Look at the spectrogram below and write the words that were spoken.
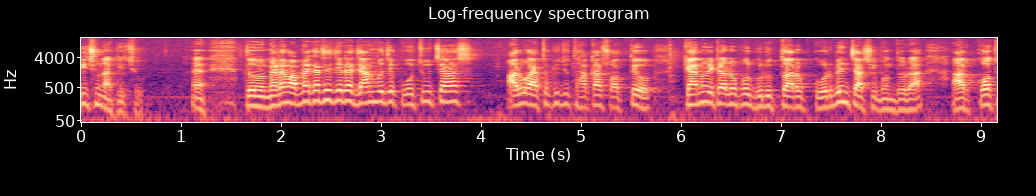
কিছু না কিছু। হ্যাঁ তো ম্যাডাম আপনার কাছে যেটা জানব যে কচু চাষ আরও এত কিছু থাকা সত্ত্বেও কেন এটার ওপর গুরুত্ব আরোপ করবেন চাষি বন্ধুরা? আর কত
